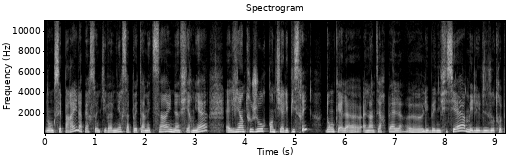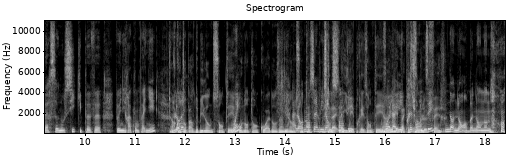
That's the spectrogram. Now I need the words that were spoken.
Donc c'est pareil, la personne qui va venir, ça peut être un médecin, une infirmière. Elle vient toujours quand il y a l'épicerie, donc elle, euh, elle interpelle euh, les bénéficiaires, mais les, autres personnes aussi qui peuvent euh, venir accompagner. Alors quand on parle de bilan de santé, on entend quoi dans un bilan Alors, de santé dans un bilan Parce que là, il est présenté, hein, voilà, il n'est pas question de le faire. Non, non, ben non, non, non.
